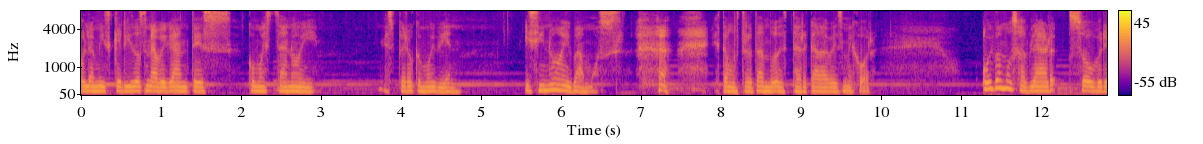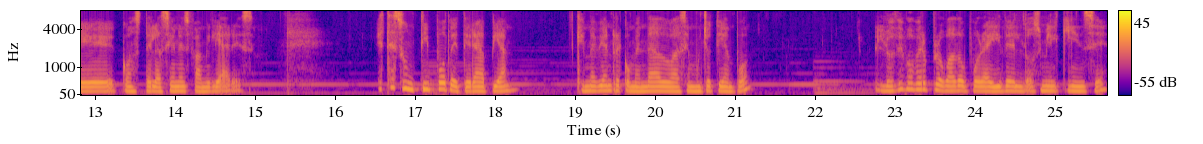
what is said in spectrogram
Hola mis queridos navegantes, ¿cómo están hoy? Espero que muy bien. Y si no, ahí vamos. Estamos tratando de estar cada vez mejor. Hoy vamos a hablar sobre constelaciones familiares. Este es un tipo de terapia que me habían recomendado hace mucho tiempo. Lo debo haber probado por ahí del 2015.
